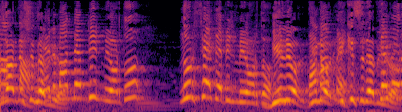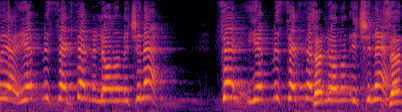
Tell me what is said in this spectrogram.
atma. kardeşin de Benim biliyor. annem bilmiyordu. Nursel de bilmiyordu. Biliyor, biliyor. İkisi de biliyor. Sen oraya 70-80 milyonun içine sen 70-80 Sen- milyonun içine Sen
